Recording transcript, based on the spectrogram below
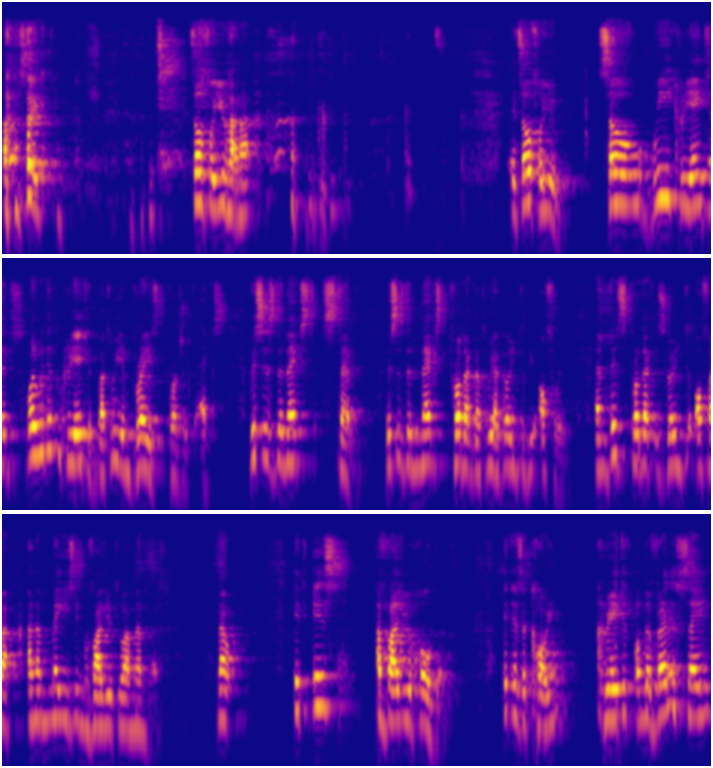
I was like, it's all for you, Hannah. it's all for you. So we created, well, we didn't create it, but we embraced Project X. This is the next step. This is the next product that we are going to be offering. And this product is going to offer an amazing value to our members. Now, it is a value holder. It is a coin created on the very same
